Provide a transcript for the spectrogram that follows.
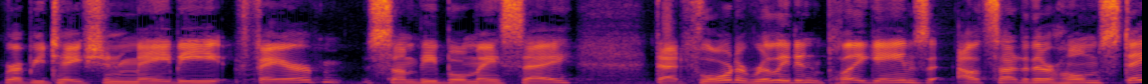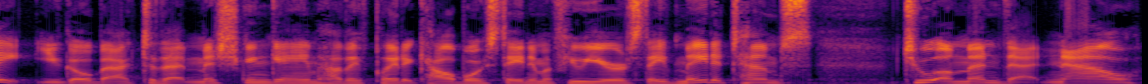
reputation may be fair, some people may say, that Florida really didn't play games outside of their home state. You go back to that Michigan game, how they've played at Cowboy Stadium a few years, they've made attempts to amend that. Now,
